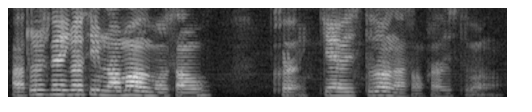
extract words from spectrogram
Atunci ne găsim la Malmo sau キャベツとドーナツのカリストドーナツ。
